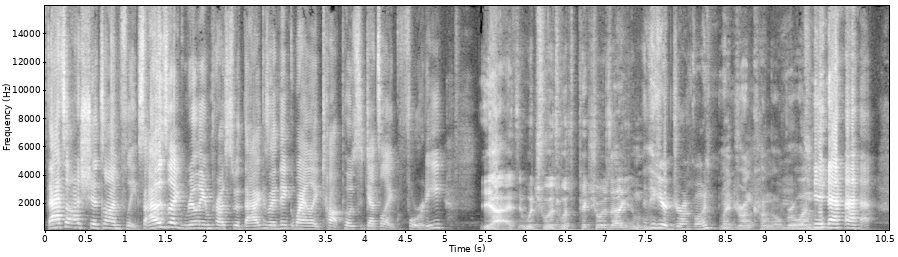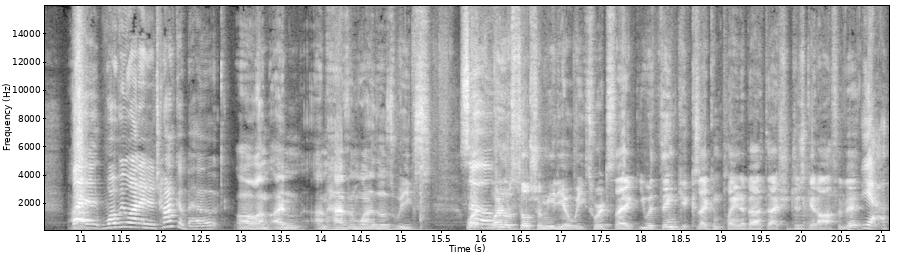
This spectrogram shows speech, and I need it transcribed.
that's all shits on fleek. So I was like really impressed with that because I think my like top post gets like forty. yeah, it, which was what picture was that I think you're drunk one. My drunk hungover one. yeah. But ah. what we wanted to talk about Oh, I'm I'm I'm having one of those weeks. So- one, one of those social media weeks where it's like you would think because I complain about that I should just get off of it. Mm-hmm. Yeah.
